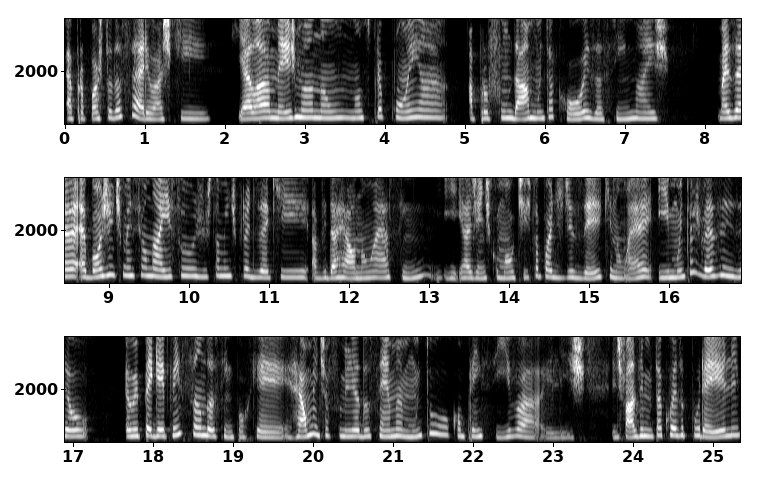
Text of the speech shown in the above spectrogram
é a proposta da série. Eu acho que, que ela mesma não, não se propõe a aprofundar muita coisa, assim, mas mas é, é bom a gente mencionar isso justamente para dizer que a vida real não é assim. E a gente, como autista, pode dizer que não é. E muitas vezes eu, eu me peguei pensando assim, porque realmente a família do Sam é muito compreensiva, eles, eles fazem muita coisa por ele.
